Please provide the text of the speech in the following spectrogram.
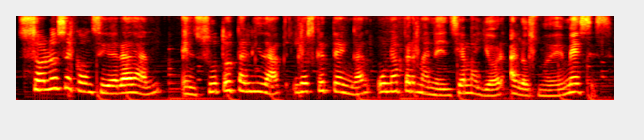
solo se considerarán en su totalidad los que tengan una permanencia mayor a los nueve meses.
